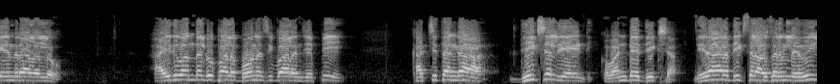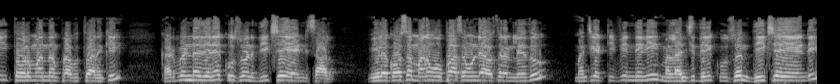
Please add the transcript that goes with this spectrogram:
కేంద్రాలలో ఐదు వందల రూపాయల బోనస్ ఇవ్వాలని చెప్పి ఖచ్చితంగా దీక్షలు చేయండి. ఒక వన్ డే దీక్ష. నిరాహార దీక్షలు అవసరం లేదు ఈ తోలుమందం ప్రభుత్వానికి. కడుపుండా తినే కూర్చొని దీక్ష చేయండి చాలు. వీళ్ళ కోసం మనం ఉపాసం ఉండే అవసరం లేదు. మంచిగా టిఫిన్ తిని లంచ్ తిని కూర్చొని దీక్ష చేయండి.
